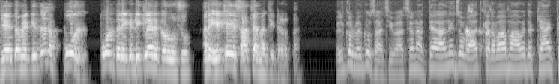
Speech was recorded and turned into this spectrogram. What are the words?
જે તમે કીધું ને પોલ પોલ તરીકે ડિક્લેર કરું છું. અને એટલે સાચા નથી ઠરતા. બિલકુલ બિલકુલ સાચી વાત છે. અને અત્યારે હાલની જો વાત કરવામાં આવે તો ક્યાંક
